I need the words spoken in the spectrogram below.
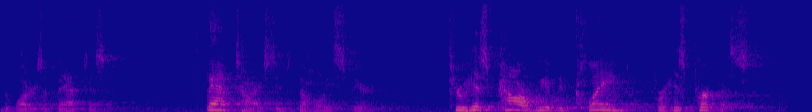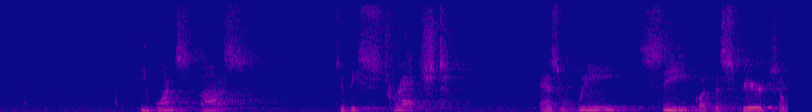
In the waters of baptism. Baptized into the Holy Spirit. Through his power, we have been claimed for his purpose. He wants us to be stretched as we see what the spiritual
